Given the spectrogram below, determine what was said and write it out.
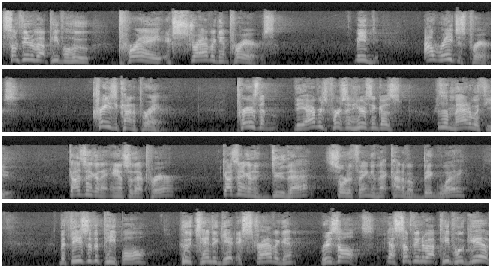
Something about people who pray extravagant prayers. I mean, outrageous prayers, crazy kind of praying. Prayers that the average person hears and goes, What does it matter with you? God's not going to answer that prayer. God's not going to do that sort of thing in that kind of a big way. But these are the people who tend to get extravagant results. Yeah, something about people who give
